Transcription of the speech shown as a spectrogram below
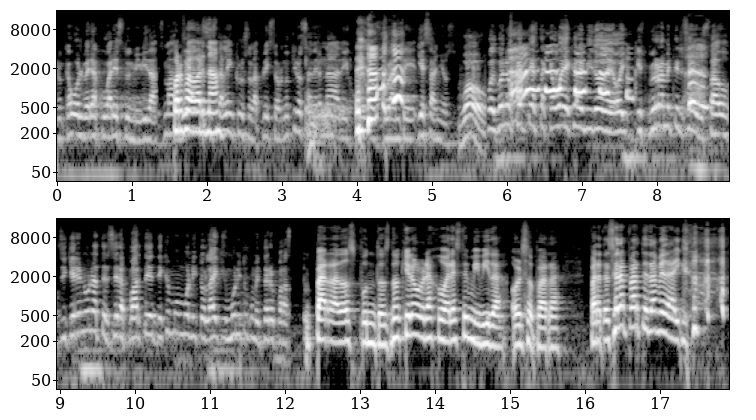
Nunca volveré a jugar esto en mi vida. Es más, Por voy a favor, no. incluso la Play Store. No quiero saber nada de juegos durante 10 años. Wow. Pues bueno, gente, hasta acá voy a dejar el video de hoy. Espero realmente les haya gustado. Si quieren una tercera parte, déjenme un bonito like y un bonito comentario para Parra, dos puntos. No quiero volver a jugar esto en mi vida, Olso Parra. Para tercera parte, dame like.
